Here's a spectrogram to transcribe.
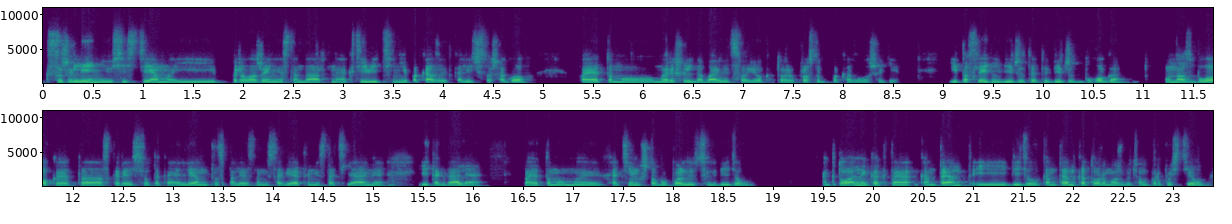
К сожалению, система и приложение стандартное Activity не показывает количество шагов, поэтому мы решили добавить свое, которое просто показывало шаги. И последний виджет – это виджет блога. У нас блог – это, скорее всего, такая лента с полезными советами, статьями и так далее – Поэтому мы хотим, чтобы пользователь видел актуальный контент и видел контент, который, может быть, он пропустил,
